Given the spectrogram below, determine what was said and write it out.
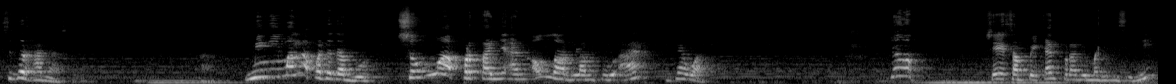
sederhana minimal apa tadabur semua pertanyaan Allah dalam Quran jawab. Jawab. Saya sampaikan pernah di majelis ini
